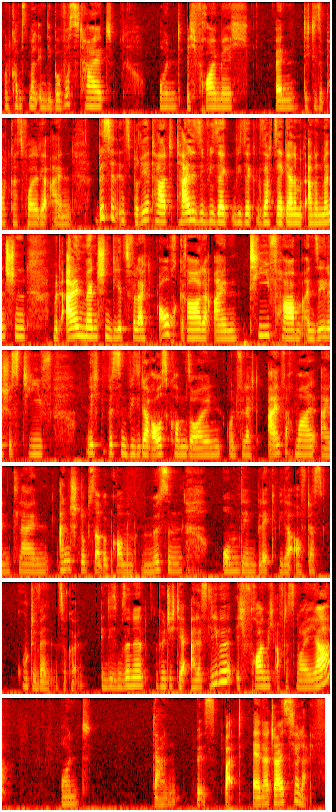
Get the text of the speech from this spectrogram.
Und kommst mal in die Bewusstheit. Und ich freue mich, wenn dich diese Podcast-Folge ein bisschen inspiriert hat. Teile sie, wie, sehr, wie sehr gesagt, sehr gerne mit anderen Menschen, mit allen Menschen, die jetzt vielleicht auch gerade ein Tief haben, ein seelisches Tief, nicht wissen, wie sie da rauskommen sollen und vielleicht einfach mal einen kleinen Anstupser bekommen müssen, um den Blick wieder auf das Gute wenden zu können. In diesem Sinne wünsche ich dir alles Liebe. Ich freue mich auf das neue Jahr und dann bis bald. Energize your life.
